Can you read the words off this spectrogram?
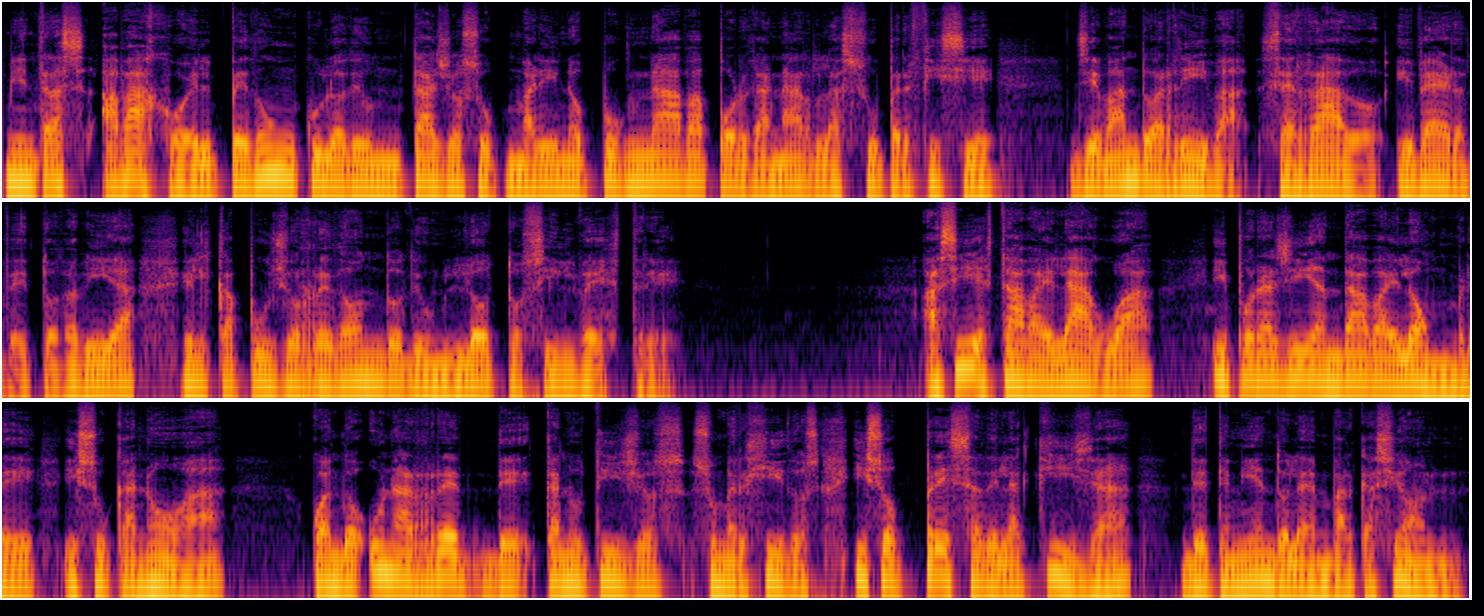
mientras abajo el pedúnculo de un tallo submarino pugnaba por ganar la superficie llevando arriba, cerrado y verde todavía, el capullo redondo de un loto silvestre. Así estaba el agua, y por allí andaba el hombre y su canoa, cuando una red de canutillos sumergidos hizo presa de la quilla, deteniendo la embarcación.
